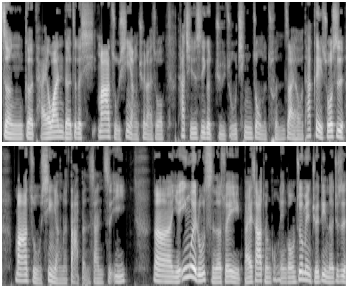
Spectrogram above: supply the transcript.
整个台湾的这个妈祖信仰圈来说，它其实是一个举足轻重的存在哦，它可以说是妈祖信仰的大本山之一。那也因为如此呢，所以白沙屯拱天宫最后面决定呢，就是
